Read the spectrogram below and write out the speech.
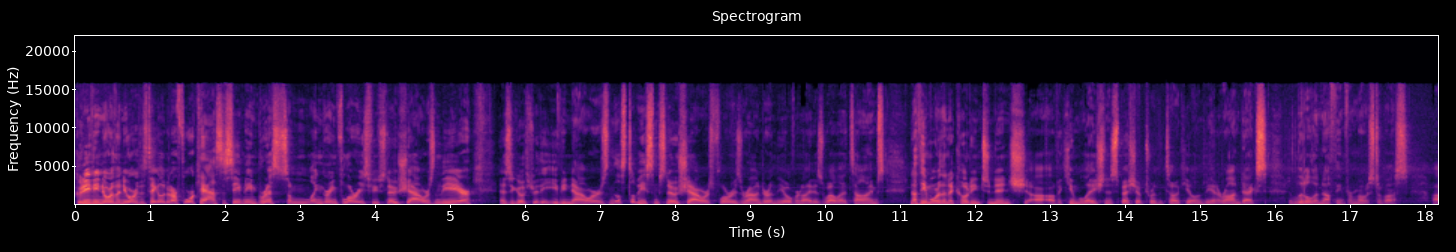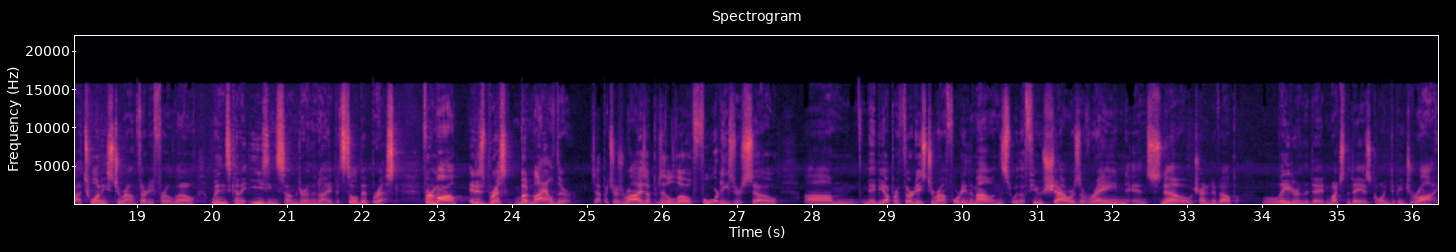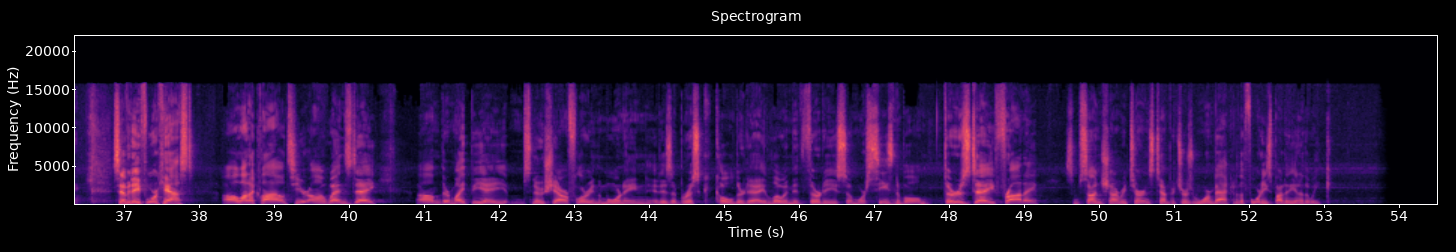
Good evening, Northern New York. Let's take a look at our forecast this evening. Brisk, some lingering flurries, a few snow showers in the air as you go through the evening hours. And there'll still be some snow showers, flurries around during the overnight as well at times. Nothing more than a coating to an inch uh, of accumulation, especially up toward the Tug Hill and the Adirondacks. Little to nothing for most of us. Uh, 20s to around 30 for a low. Winds kind of easing some during the night, but still a bit brisk. For tomorrow, it is brisk but milder. Temperatures rise up into the low 40s or so um, maybe upper 30s to around 40 in the mountains with a few showers of rain and snow trying to develop later in the day. Much of the day is going to be dry. Seven day forecast. a lot of clouds here on Wednesday. Um, there might be a snow shower flurry in the morning. It is a brisk, colder day, low in mid 30s, so more seasonable. Thursday, Friday, some sunshine returns. Temperatures warm back into the 40s by the end of the week.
